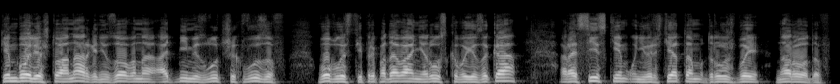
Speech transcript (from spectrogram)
тем более, что она организована одним из лучших вузов в области преподавания русского языка Российским университетом дружбы народов.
